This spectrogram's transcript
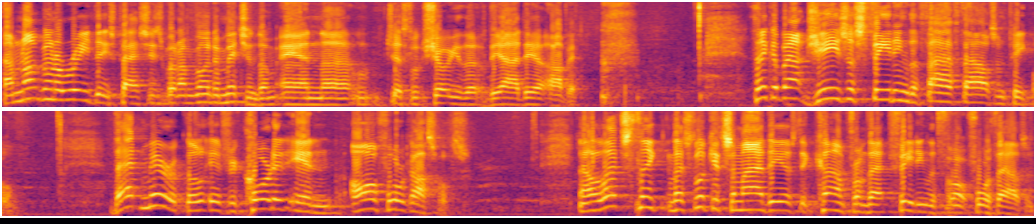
I'm not going to read these passages, but I'm going to mention them and uh, just show you the, the idea of it. Think about Jesus feeding the 5,000 people. That miracle is recorded in all four Gospels. Now let's think, let's look at some ideas that come from that feeding the 4,000.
